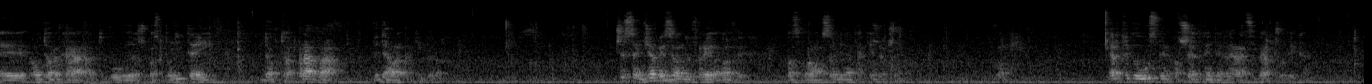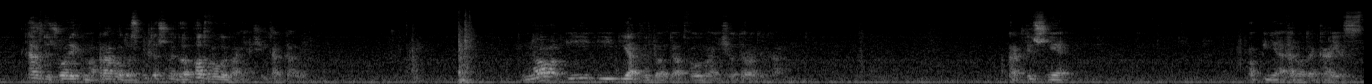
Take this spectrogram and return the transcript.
y, autorka artykułu Rzeczpospolitej, doktor prawa, wydała taki. Czy sędziowie sądów rejonowych pozwolą sobie na takie rzeczy? Wątpię. Artykuł 8 Powszechnej Deklaracji Praw Człowieka. Każdy człowiek ma prawo do skutecznego odwoływania się i tak dalej. No i, i jak wygląda odwoływanie się od erotyka? Praktycznie opinia erotyka jest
